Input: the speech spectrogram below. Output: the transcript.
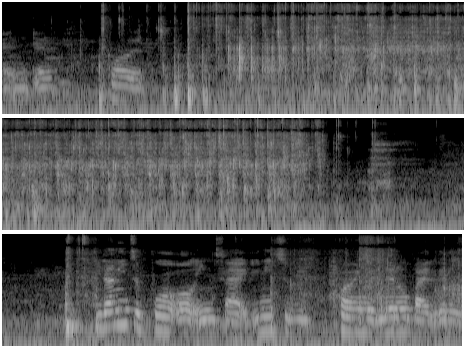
and then pour it. You don't need to pour all inside. You need to be pouring it little by little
